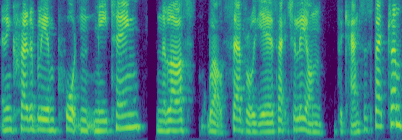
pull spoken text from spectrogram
an incredibly important meeting in the last, well, several years actually on the cancer spectrum.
